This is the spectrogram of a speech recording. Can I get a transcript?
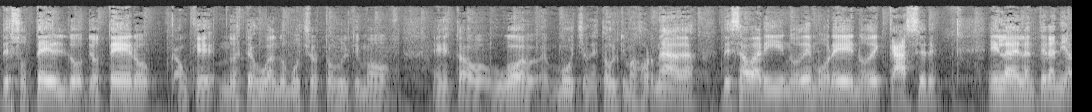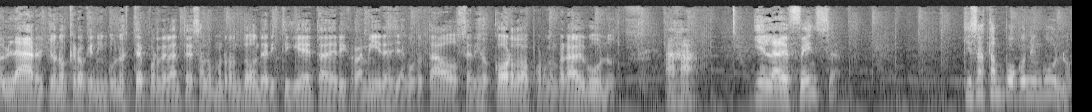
de Soteldo, de Otero, aunque no esté jugando mucho estos últimos, en esta, o jugó mucho en estas últimas jornadas, de Sabarino, de Moreno, de Cáceres. En la delantera ni hablar, yo no creo que ninguno esté por delante de Salomón Rondón, de Aristigueta, de Eric Ramírez, de Jan Hurtado, Sergio Córdoba, por nombrar algunos. Ajá, y en la defensa, quizás tampoco ninguno,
